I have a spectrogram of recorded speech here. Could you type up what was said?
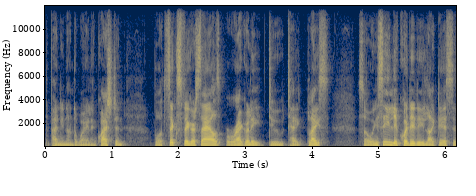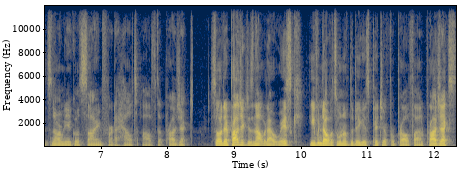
depending on the whale in question but six figure sales regularly do take place. So when you see liquidity like this, it's normally a good sign for the health of the project. So the project is not without risk, even though it's one of the biggest picture for profile projects.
